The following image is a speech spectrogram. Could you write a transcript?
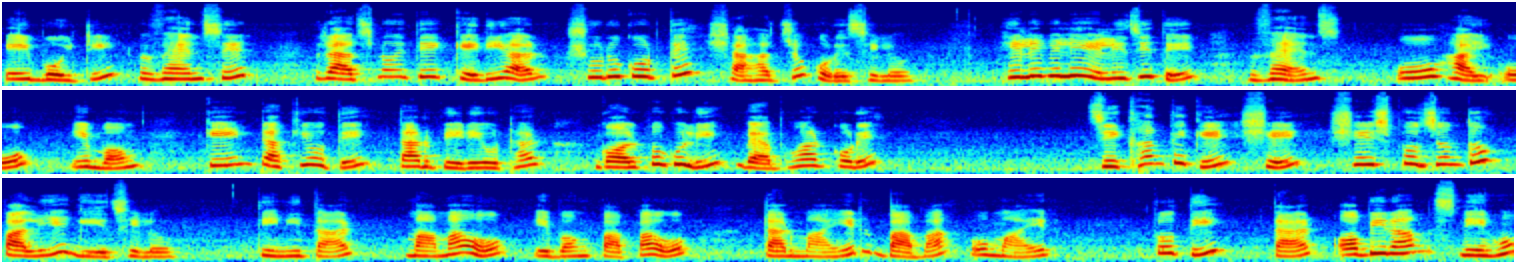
এই বইটি ভ্যান্সের রাজনৈতিক কেরিয়ার শুরু করতে সাহায্য করেছিল। হিলিবিলি এলিজিতে ভ্যান্স ও হাই ও এবং কেনটাকিওতে তার বেড়ে ওঠার গল্পগুলি ব্যবহার করে যেখান থেকে সে শেষ পর্যন্ত পালিয়ে গিয়েছিল। তিনি তার মামাও এবং পাপাও তার মায়ের বাবা ও মায়ের প্রতি তার অবিরাম স্নেহ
